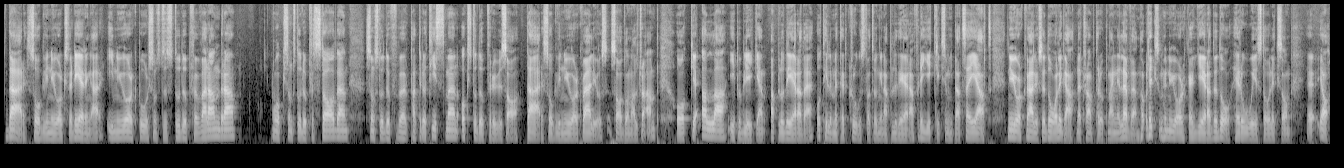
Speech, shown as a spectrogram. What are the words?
där såg vi New Yorks värderingar i New York bor som stod upp för varandra och som stod upp för staden, som stod upp för patriotismen och stod upp för USA. Där såg vi New York Values, sa Donald Trump. Och alla i publiken applåderade och till och med Ted Cruz var tvungen att applådera för det gick liksom inte att säga att New York Values är dåliga när Trump tar upp 9-11 och liksom hur New York agerade då, heroiskt och liksom, Eh, ja,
